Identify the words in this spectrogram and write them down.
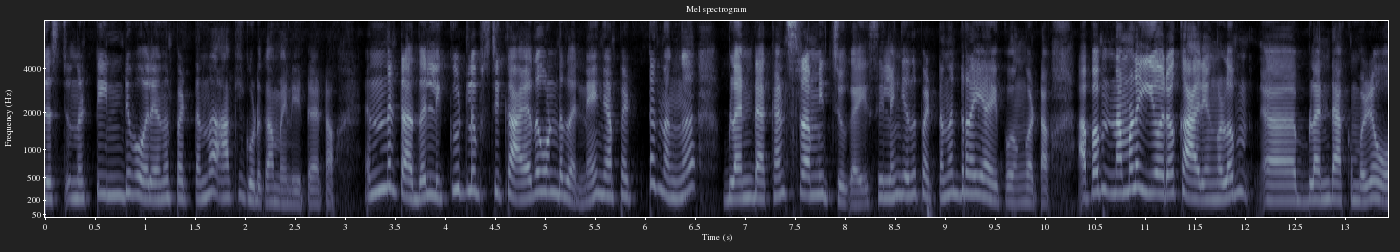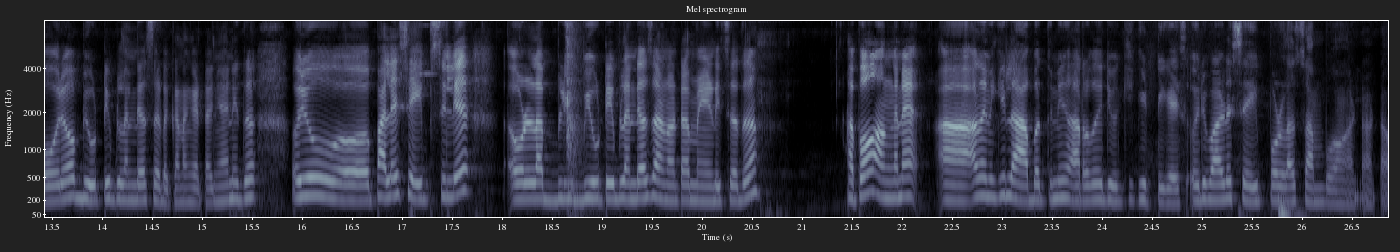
ജസ്റ്റ് ഒന്ന് ടിന്റ് പോലെ ഒന്ന് പെട്ടെന്ന് ആക്കി കൊടുക്കാൻ വേണ്ടിയിട്ട് കേട്ടോ. എന്നിട്ട് അത് ലിക്വിഡ് ലിപ്സ്റ്റിക് ആയതുകൊണ്ട് തന്നെ ഞാൻ പെട്ടെന്ന് അങ്ങ് ബ്ലെൻഡ് ആക്കാൻ ശ്രമിച്ചു ഗൈസ് ഇല്ലെങ്കിൽ അത് പെട്ടെന്ന് ഡ്രൈ ആയി പോകും കേട്ടോ. അപ്പം നമ്മൾ ഈ ഓരോ കാര്യങ്ങളും ബ്ലെൻഡ് ആക്കുമ്പോഴും ഓരോ ബ്യൂട്ടി ബ്ലെൻഡേഴ്സ് എടുക്കണം കേട്ടോ. ഞാനിത് ഒരു പല ഷേപ്സിൽ ഉള്ള ബ്യൂട്ടി ബ്ലെൻഡേഴ്സാണ് കേട്ടോ മേടിച്ചത്. അപ്പോൾ അങ്ങനെ അതെനിക്ക് ലാഭത്തിന് അറുപത് രൂപയ്ക്ക് കിട്ടി ഗൈസ് ഒരുപാട് ഷേപ്പുള്ള സംഭവമാണ് കേട്ടോ.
